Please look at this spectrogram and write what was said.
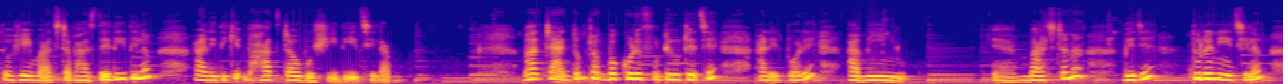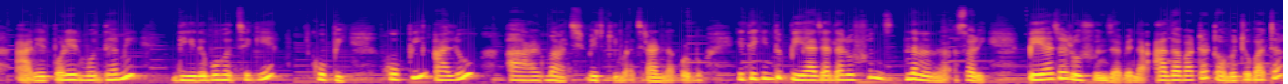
তো সেই মাছটা ভাজতে দিয়ে দিলাম। আর এদিকে ভাতটাও বসিয়ে দিয়েছিলাম। ভাতটা একদম টকবক করে ফুটে উঠেছে। আর এরপরে আমি মাছটা না ভেজে তুলে নিয়েছিলাম। আর এরপরে এর মধ্যে আমি দিয়ে দেবো হচ্ছে গিয়ে কপি কপি, আলু আর মাছ, ভেটকি মাছ রান্না করব। এতে কিন্তু পেঁয়াজ, আদা, রসুন, না না না সরি পেঁয়াজ আর রসুন যাবে না। আদা বাটা, টমেটো বাটা,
